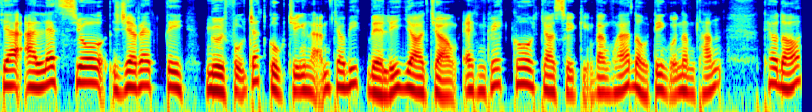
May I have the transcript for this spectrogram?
Cha Alessio Geretti, người phụ trách cuộc triển lãm cho biết về lý do chọn El Greco cho sự kiện văn hóa đầu tiên của năm Thánh. Theo đó,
